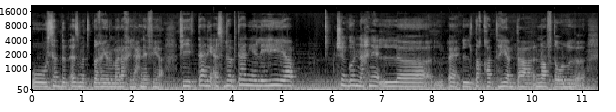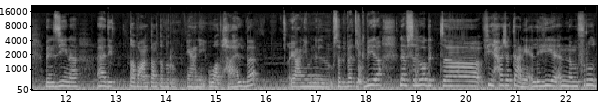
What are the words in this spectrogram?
وسبب أزمة التغير المناخي اللي إحنا فيها. في تاني أسباب تانية اللي هي شو قلنا إحنا إيه، الطاقات هي متاع النافطة والبنزينة. هذه طبعا تعتبر يعني واضحة هلبة يعني من المسببات الكبيرة. نفس الوقت آه، في حاجة تانية اللي هي أن مفروض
